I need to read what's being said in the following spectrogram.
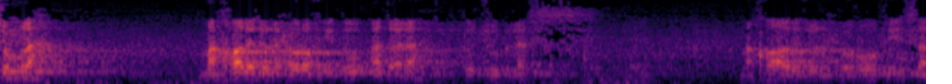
Jumlah makharijul huruf itu adalah 17. Makharijul hurufi 17.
